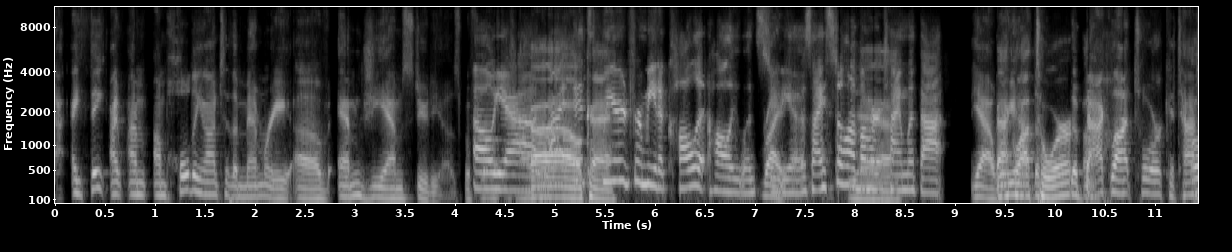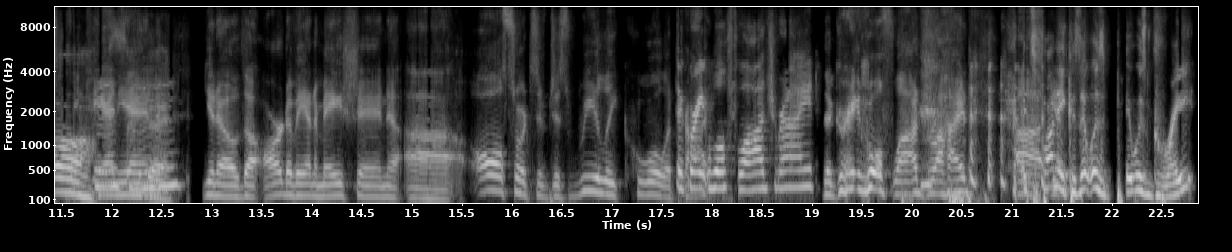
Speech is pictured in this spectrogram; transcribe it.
I- I think I'm I'm, I'm holding on to the memory of MGM Studios. Before Oh yeah, Hollywood. Oh, I- ah, okay. it's weird for me to call it Hollywood Right. Studios. I still have a hard time with that. Yeah. where you have Backlot the, tour. the Ugh. backlot tour, Catastrophe Oh, Canyon. good. Mhm. you know the art of animation uh all sorts of just really cool The Great Wolf Lodge ride. the great wolf lodge ride It's Uh, funny yeah. because it was it was great,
